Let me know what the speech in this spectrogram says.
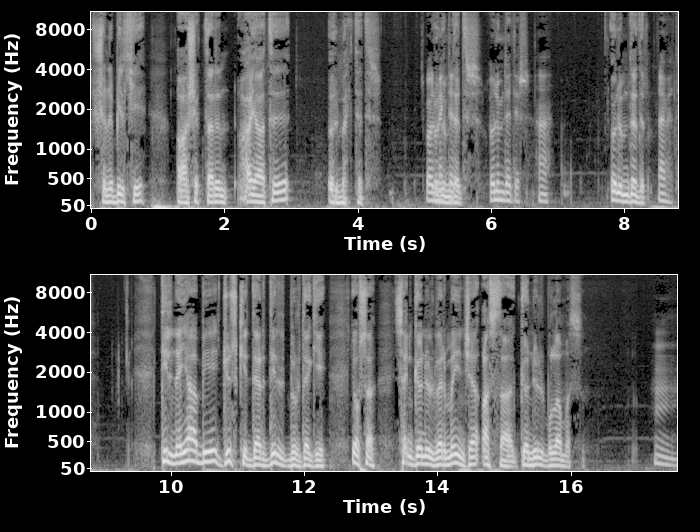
Şunu bil ki aşıkların hayatı ölmektedir. Ölmektedir. Ölümdedir. Ölümdedir. Ha. Ölümdedir. Evet. Dil ne ya bir cüz ki der dil bürdegi. Yoksa sen gönül vermeyince asla gönül bulamazsın. Hmm.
